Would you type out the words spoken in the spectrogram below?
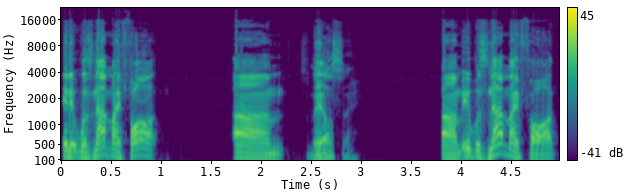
and it was not my fault. Um, they all say. Um, it was not my fault,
